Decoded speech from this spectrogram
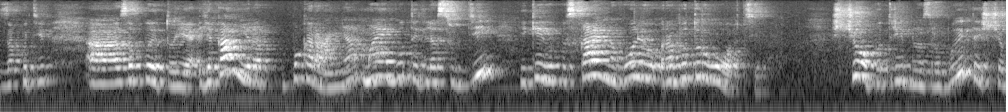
захотів, запитує, яка міра покарання має бути для судді, який випускає на волю работорговців? Що потрібно зробити, щоб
